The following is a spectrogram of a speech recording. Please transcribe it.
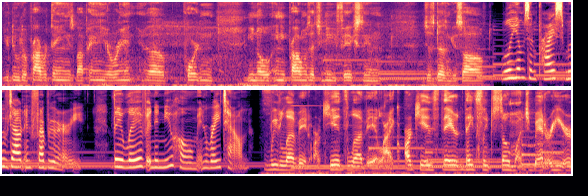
you do the proper things by paying your rent, uh, reporting, you know, any problems that you need fixed, and just doesn't get solved. Williams and Price moved out in February. They live in a new home in Raytown. We love it. Our kids love it. Like our kids, they they sleep so much better here.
